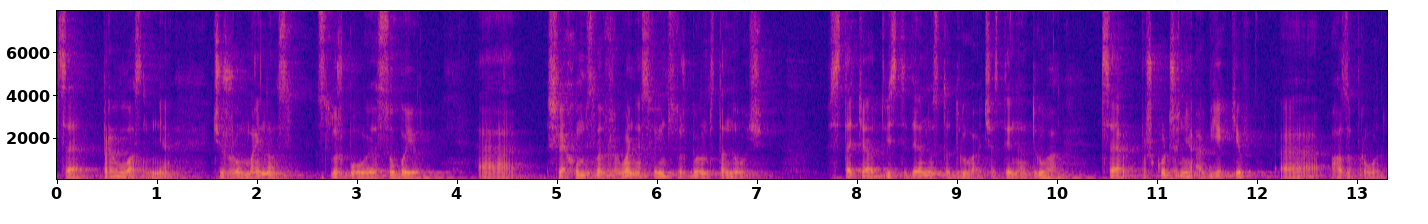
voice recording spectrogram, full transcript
це привласнення чужого майна службовою особою е, шляхом зловживання своїм службовим становищем. Стаття 292, частина 2 це пошкодження об'єктів е, газопроводу.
